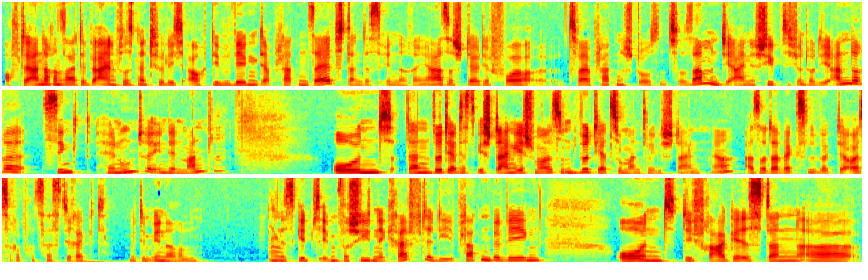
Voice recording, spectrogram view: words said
auf der anderen Seite beeinflusst natürlich auch die Bewegung der Platten selbst dann das Innere. Ja? Also stell dir vor, zwei Platten stoßen zusammen, die eine schiebt sich unter die andere, sinkt hinunter in den Mantel. Und dann wird ja das Gestein geschmolzen und wird ja zu Mantelgestein. Ja? Also da wechselwirkt der äußere Prozess direkt mit dem Inneren. Und es gibt eben verschiedene Kräfte, die, die Platten bewegen. Und die Frage ist dann, äh,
